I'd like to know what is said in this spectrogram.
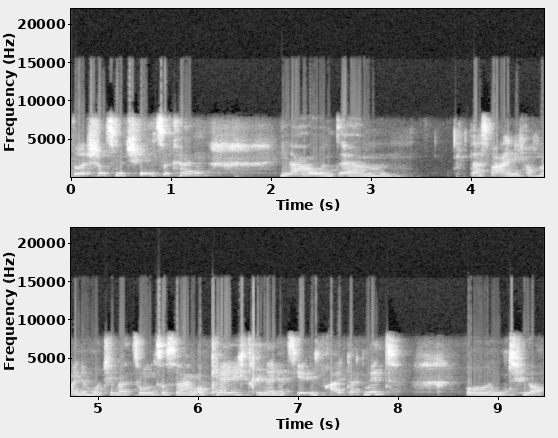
Deutschlands mitspielen zu können. Ja, und ähm, das war eigentlich auch meine Motivation zu sagen, okay, ich trainiere jetzt jeden Freitag mit. Und ja.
